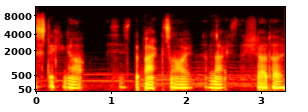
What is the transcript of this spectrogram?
Sticking up. This is the back side and that is the shadow.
